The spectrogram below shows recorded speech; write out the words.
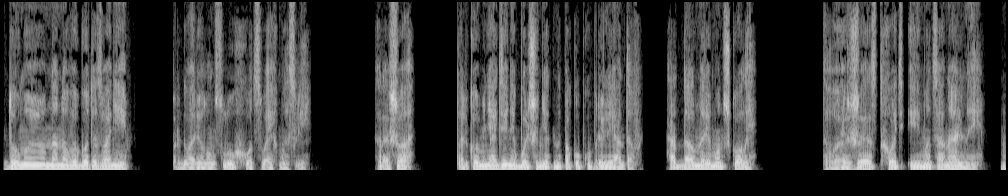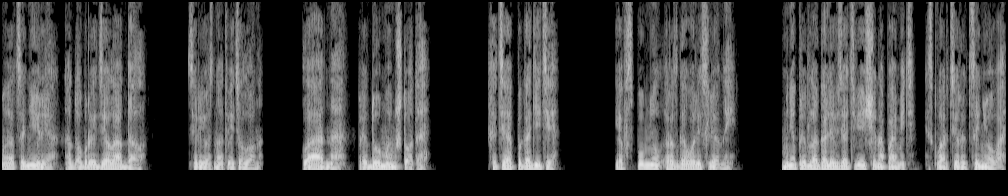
Думаю, на Новый год и звони», — проговорил он вслух ход своих мыслей. «Хорошо. Только у меня денег больше нет на покупку бриллиантов. Отдал на ремонт школы». «Твой жест хоть и эмоциональный, мы оценили, на доброе дело отдал», — серьезно ответил он. Ладно, придумаем что-то. Хотя, погодите. Я вспомнил о разговоре с Леной. Мне предлагали взять вещи на память из квартиры Ценёва.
